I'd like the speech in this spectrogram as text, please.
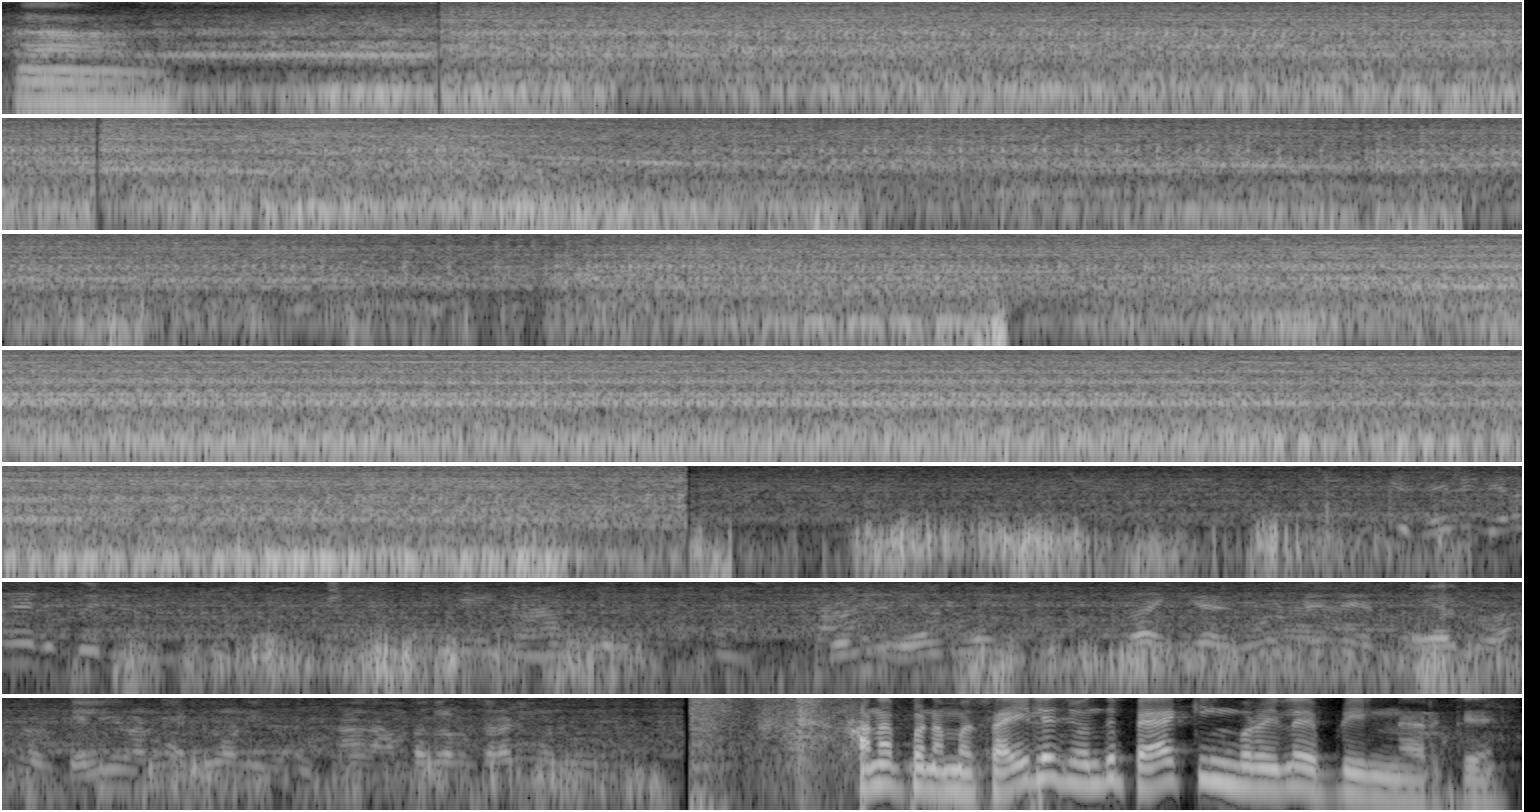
ஆனால் இப்போ நம்ம சைலேஜ் வந்து பேக்கிங் முறையில் எப்படிங்கண்ணா இருக்குது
